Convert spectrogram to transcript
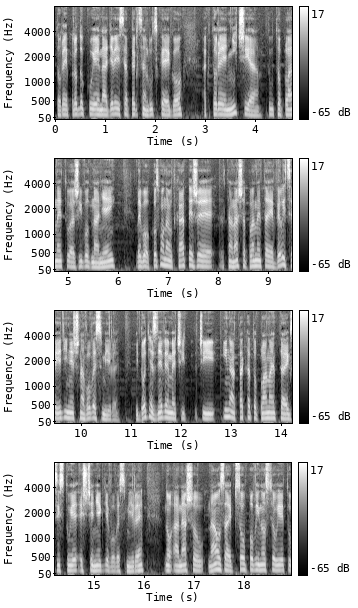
ktoré produkuje na 90% ľudské ego a ktoré ničia túto planetu a život na nej lebo kozmonaut chápe, že tá naša planéta je velice jedinečná vo vesmíre. My dodnes nevieme, či, či iná takáto planéta existuje ešte niekde vo vesmíre. No a našou naozaj psou povinnosťou je tú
